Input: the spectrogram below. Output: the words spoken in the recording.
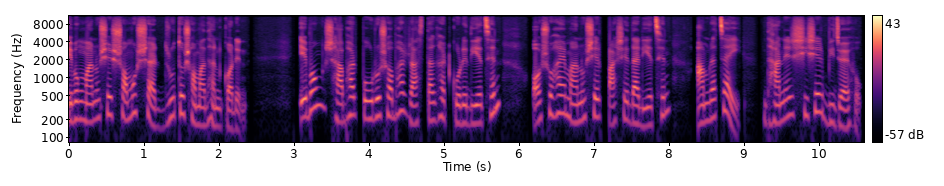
এবং মানুষের সমস্যার দ্রুত সমাধান করেন এবং সাভার পৌরসভার রাস্তাঘাট করে দিয়েছেন অসহায় মানুষের পাশে দাঁড়িয়েছেন, আমরা চাই ধানের শীষের বিজয় হোক।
